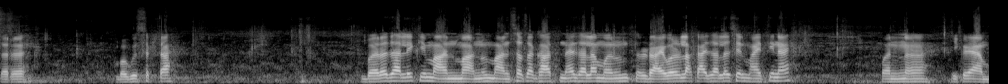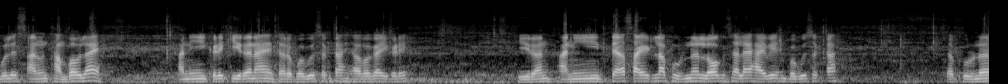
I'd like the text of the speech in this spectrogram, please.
तर बघू शकता. बरं झालं की मान माणूस माणसाचा घात नाही झाला म्हणून तर ड्रायव्हरला काय झालं असेल माहिती नाही. पण इकडे ॲम्ब्युलन्स आणून थांबवला आहे. आणि इकडे किरण आहे. तर बघू शकता ह्या बघा इकडे. किरण आणि त्या साईडला पूर्ण लॉक झाला आहे हायवे. बघू शकता. तर पूर्ण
